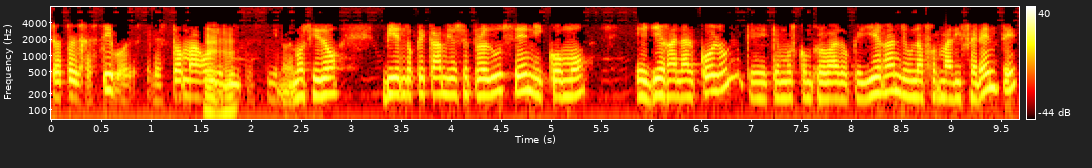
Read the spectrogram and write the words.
trato digestivo, desde el estómago y el intestino. Hemos ido viendo qué cambios se producen y cómo eh, llegan al colon, que, hemos comprobado que llegan de una forma diferente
